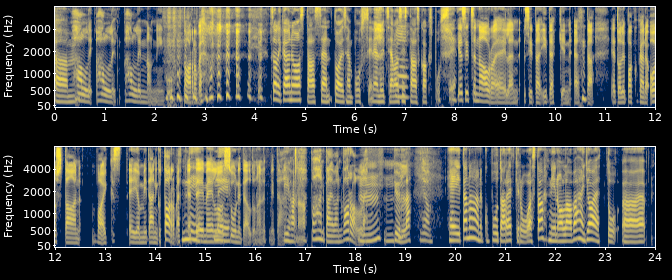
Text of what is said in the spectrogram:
Um... Halli, halli, hallinnan niin kuin, tarve. se oli käynyt ostaa sen toisen pussin ja nyt siellä on siis taas kaksi pussia. Ja sitten se nauroi eilen sitä itsekin, että, että oli pakko käydä ostaan vaikka ei ole mitään niin tarvetta, niin, että ei meillä niin. ole suunniteltuna nyt mitään. Ihanaa. Pahan päivän varalle. Mm, mm-hmm. Kyllä. Joo. Hei, tänään kun puhutaan retkiruoasta, niin ollaan vähän jaettu, äh,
